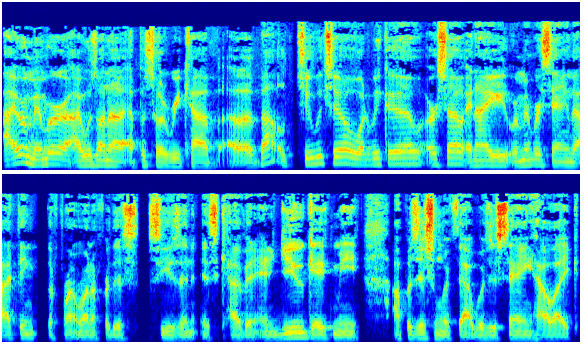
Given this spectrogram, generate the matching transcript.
I remember I was on an episode recap uh, about two weeks ago, one week ago or so, and I remember saying that I think the front runner for this season is Kevin, and you gave me opposition with that, was just saying how like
